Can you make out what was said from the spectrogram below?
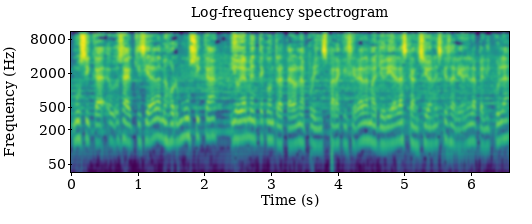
música, o sea, que hiciera la mejor música y obviamente contrataron a Prince para que hiciera la mayoría de las canciones que salían en la película.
